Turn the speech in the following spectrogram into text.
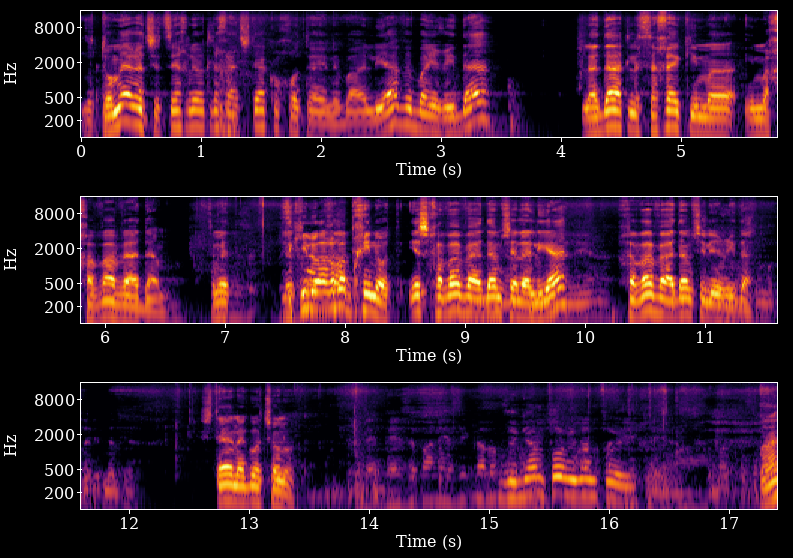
זאת אומרת שצריך להיות לך את שתי הכוחות האלה, בעלייה ובירידה, לדעת לשחק עם, ה, עם החווה והאדם. זאת אומרת, זה כאילו ארבע בחינות. יש חווה ואדם של עלייה, חווה ואדם של ירידה. שתי הנהגות שונות. באיזה פן היא הזיקה לו? זה גם פה וגם פה היא. מה?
